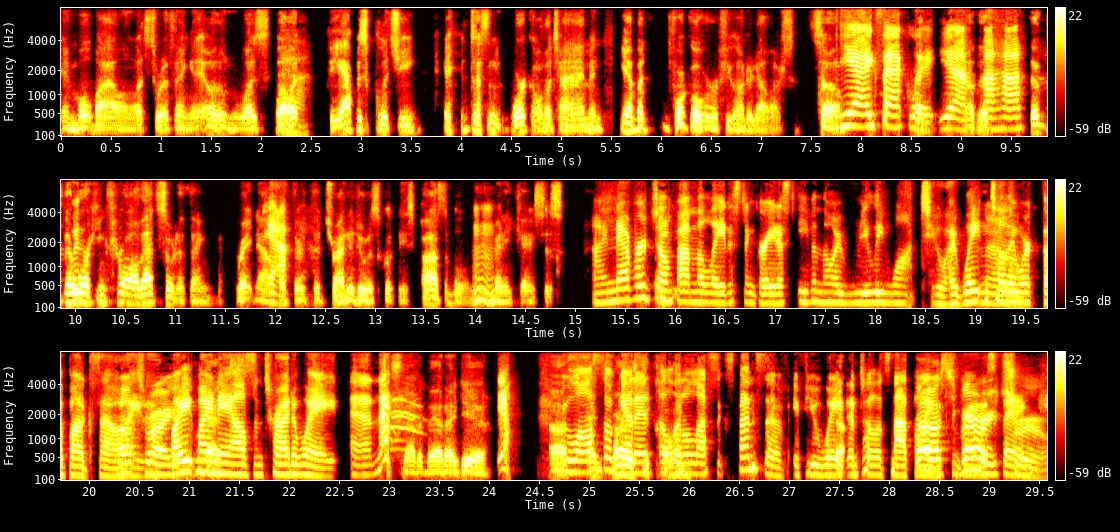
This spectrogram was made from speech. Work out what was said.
and mobile and that sort of thing. And the other one was, well, it- the app is glitchy. It doesn't work all the time, and yeah, but fork over a few hundred dollars. So Yeah. Exactly. Yeah. uh, the- Uh huh. they're, they're With- working through all that sort of thing right now. Yeah. But they're, they're trying to do it as quickly as possible in Mhm. many cases. I never jump on the latest and greatest, even though I really want to. I wait until they work the bugs out. That's I right. bite my That's- nails and try to wait. And that's not a bad idea. Yeah. Uh, you will also get as it a little less expensive if you wait Yeah. until it's not the That's latest very thing. true.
